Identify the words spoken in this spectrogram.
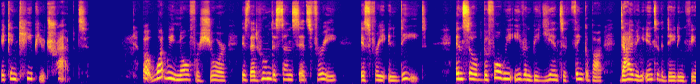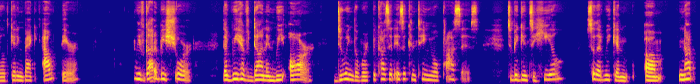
it can keep you trapped. But what we know for sure is that whom the son sets free is free indeed. And so, before we even begin to think about diving into the dating field, getting back out there, we've got to be sure that we have done and we are doing the work because it is a continual process to begin to heal so that we can um, not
